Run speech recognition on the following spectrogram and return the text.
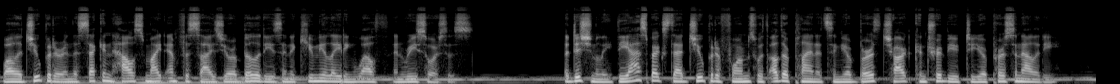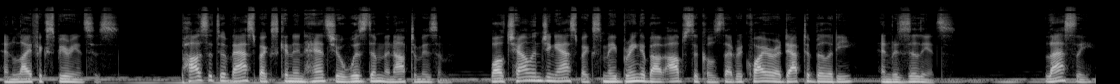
while a Jupiter in the second house might emphasize your abilities in accumulating wealth and resources. Additionally, the aspects that Jupiter forms with other planets in your birth chart contribute to your personality and life experiences. Positive aspects can enhance your wisdom and optimism, while challenging aspects may bring about obstacles that require adaptability and resilience. Lastly,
